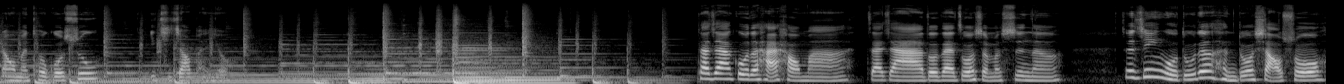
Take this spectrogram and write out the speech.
让我们透过书一起交朋友。大家过得还好吗？在家都在做什么事呢？最近我读的很多小说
